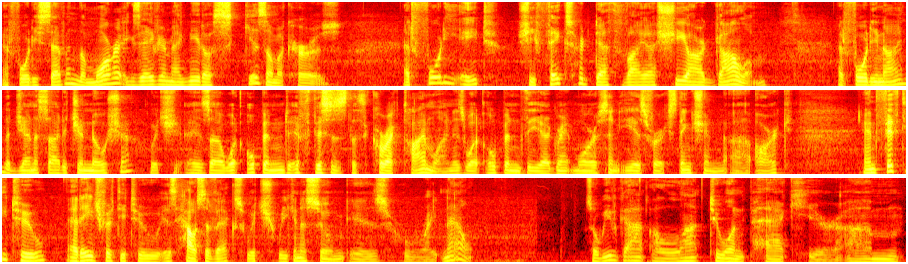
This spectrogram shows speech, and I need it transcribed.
At 47, the Moira Xavier Magneto schism occurs. At 48, she fakes her death via Shi'ar Golem. At 49, the genocide at Genosha, which is uh, what opened, if this is the correct timeline, is what opened the uh, Grant Morrison E is for Extinction uh, arc. And 52, at age 52, is House of X, which we can assume is right now. So we've got a lot to unpack here. Um,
